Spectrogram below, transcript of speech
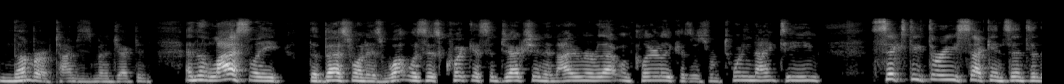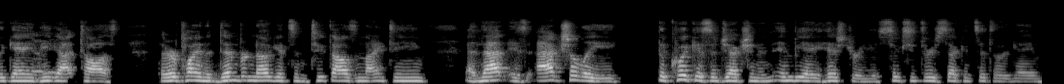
number of times he's been ejected. And then lastly, the best one is what was his quickest ejection? And I remember that one clearly because it was from 2019. 63 seconds into the game, he got tossed. They were playing the Denver Nuggets in 2019, and that is actually the quickest ejection in NBA history. Is 63 seconds into the game.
